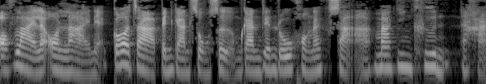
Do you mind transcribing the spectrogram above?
ออฟไลน์และออนไลน์เนี่ยก็จะเป็นการส่งเสริมการเรียนรู้ของนักศึกษามากยิ่งขึ้นนะคะ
